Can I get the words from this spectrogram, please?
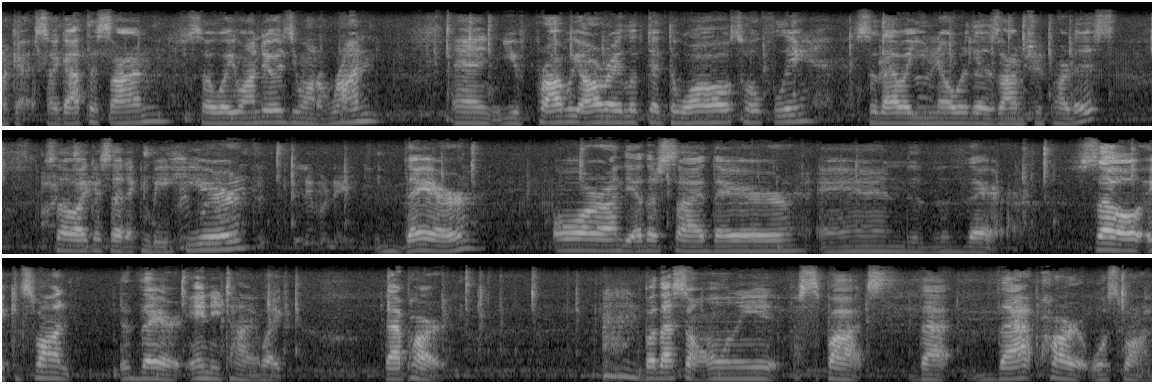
Okay, so I got this on. So what you want to do is you want to run, and you've probably already looked at the walls, hopefully, so that way you know where the zombie part is. So like I said, it can be here, there, or on the other side there, and there. So it can spawn there anytime, like that part. but that's the only spots that that part will spawn.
